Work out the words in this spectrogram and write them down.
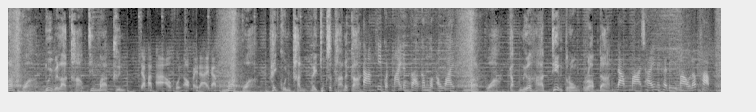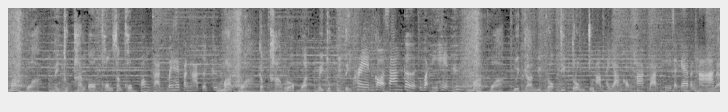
มากกว่าด้วยเวลาข่าวที่มากขึ้น จะพัดพาเอาฝุ่นออกไปได้ครับ มากกว่าให้คุณทันในทุกสถานการณ์ ตามที่กฎหมายดังกล่าวกำหนดเอาไว้ มากกว่ากับเนื้อหาเที่ยงตรงรอบด้านนำมาใช้ในคดีเมาแล้วขับ มากกว่า ในทุกทางออกของสังคม ป้องกันไม่ให้ปัญหาเกิดขึ้น มากกว่ากับข่าวรอบวันในทุกมิติ เครนก่อสร้างเกิดอุบัติเหตุขึ้น มากกว่าด้วยการวิเคราะห์ที่ตรงจุด ความพยายามของภาครัฐที่จะแก้ปัญหา และ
